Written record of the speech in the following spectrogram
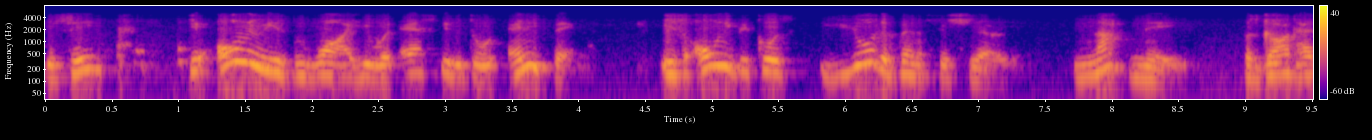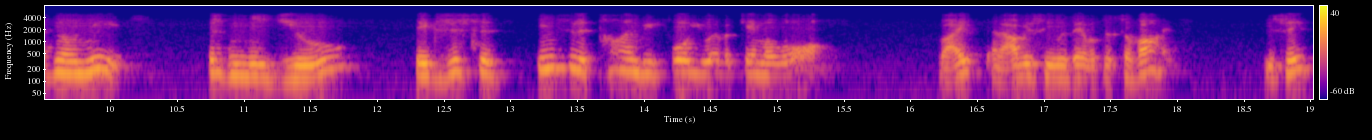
You see, the only reason why He would ask you to do anything is only because you're the beneficiary, not me. Because God has no needs. He doesn't need you. He existed infinite time before you ever came along. Right? And obviously he was able to survive. You see?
